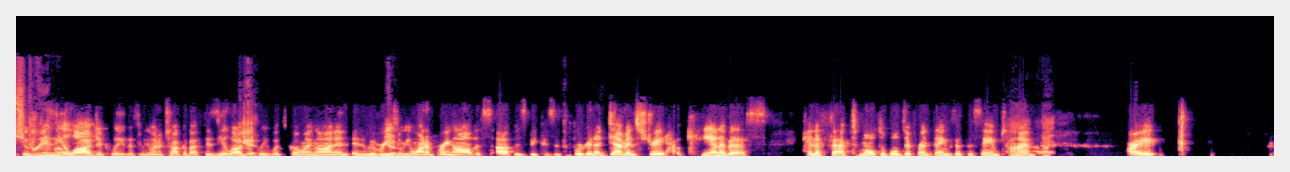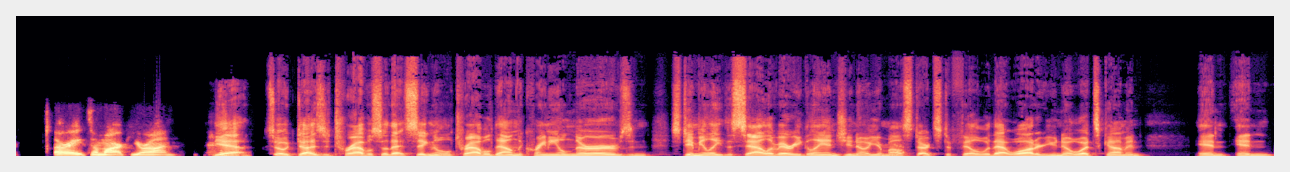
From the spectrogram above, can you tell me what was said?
So physiologically, this we want to talk about physiologically what's going on. And, and the reason we want to bring all this up is because it's, we're going to demonstrate how cannabis can affect multiple different things at the same time. Yeah. Right? All right. So Mark, you're on. Yeah, so it does. It travels. So that signal will travel down the cranial nerves and stimulate the salivary glands. You know, your mouth starts to fill with that water. You know what's coming, and and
